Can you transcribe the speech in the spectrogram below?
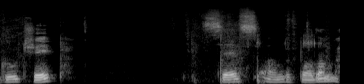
good shape. It says on the bottom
